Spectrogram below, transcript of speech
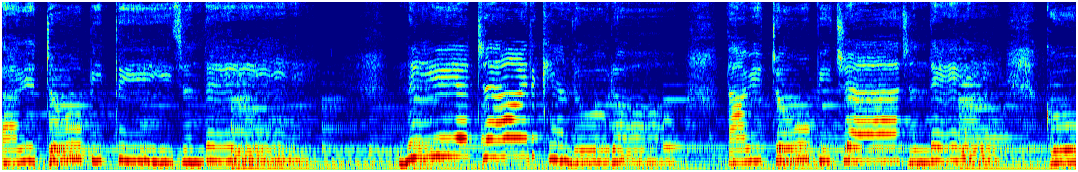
ဒါရတို့ပြီးတည်ခြင်းတဲ့နေရတိုင်းသခင်လိုတော့ဒါရတို့ပြီးကြခြင်းတဲ့ကို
